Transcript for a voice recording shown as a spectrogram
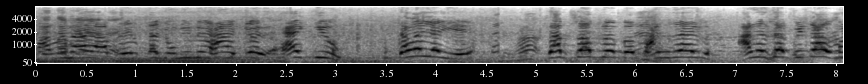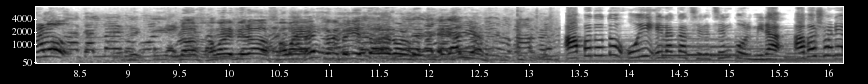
मालूम है आप रेल का ज़मीन में है क्यों है क्यों? चला जाइए। तब सब भाँग आने से पिटाओ मारो। ওরা সবাই বেরা সবাই একসঙ্গে বেরিয়ে তাড়া করো। আপাতত ওই এলাকা ছেড়েছেন কর্মীরা। আবাসনে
